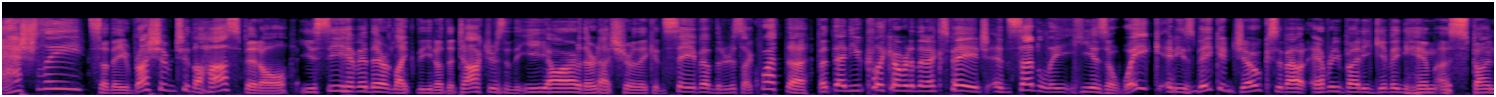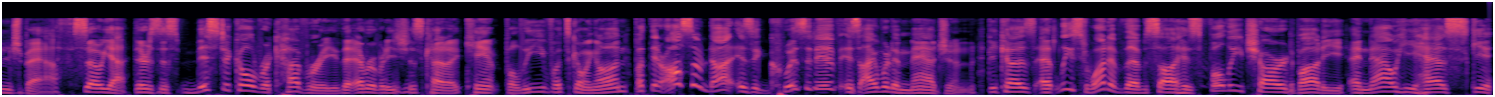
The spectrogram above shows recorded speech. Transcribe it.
Ashley? So they rush him to the hospital. You see him in there, like, the, you know, the doctors in the ER. They're not sure they can save him. They're just like, what the? But then you click over to the next page, and suddenly he is awake and he's making jokes about everybody giving him a sponge bath. So, yeah, there's this mystical recovery that everybody's just kind of can't believe what's going on. But they're also not as inquisitive as I would imagine, because at least one of them saw his fully charred body and now he has skin.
